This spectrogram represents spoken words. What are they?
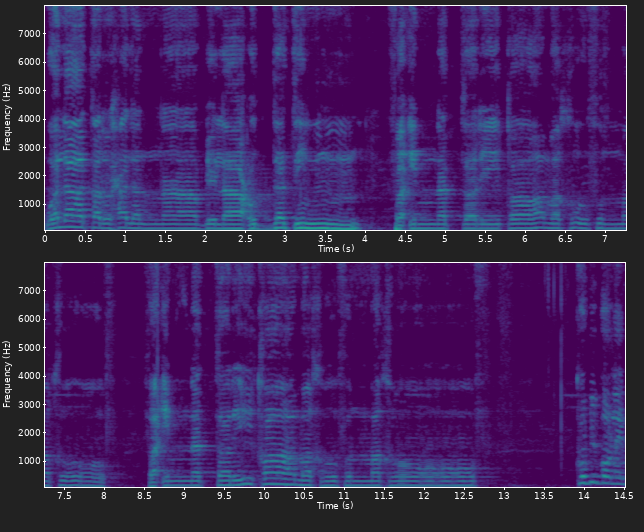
ولا ترحلن بلا عدة فإن الطريق مخوف مخوف فإن الطريق مخوف مخوف কবি বলেন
